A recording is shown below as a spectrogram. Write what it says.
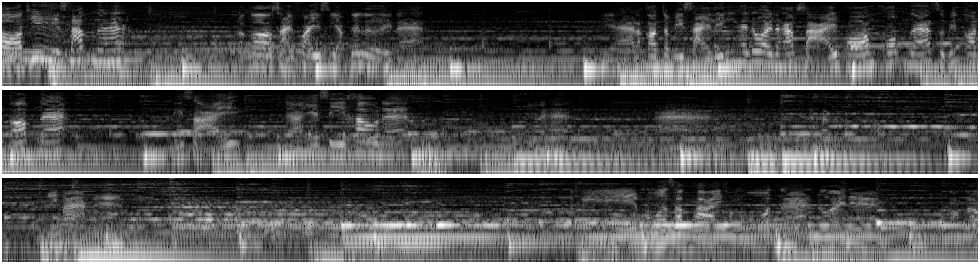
ต่อที่ซับนะฮะ แล้วก็สายไฟเสียบได้เลยนะฮะนี่ฮะ แล้วก็จะมีสายลิงก์ให้ด้วยนะครับ สายพร้อมครบนะสวิตช์ออนออฟนะ อันนี้สายเอซีเข้านะนี่นะฮะ อ่า นี่นะครับดีมากนะฮะจะมี power supply ของโบสนะ ด้วยนะฮะต่อเข้า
